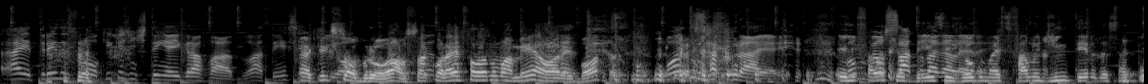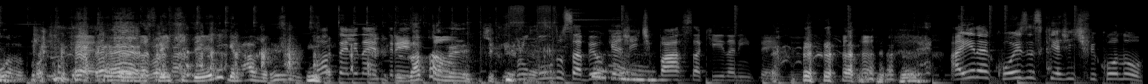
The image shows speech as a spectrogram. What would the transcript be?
a E3 eles falou, o que, que a gente tem aí gravado? Ah, tem esse É, o aqui, que, que ó. sobrou? Ah, o Sakurai falando uma meia hora É. e bota? Bota o Sakurai aí. Ele Vamos ver fala o que odeia da esse galera jogo, aí. mas fala o dia inteiro dessa porra. Bota É, câmera na frente dele e grava. bota ele na E3. Exatamente. Então, pro mundo saber o que a gente passa aqui na Nintendo. aí, né, coisas que a gente ficou no.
